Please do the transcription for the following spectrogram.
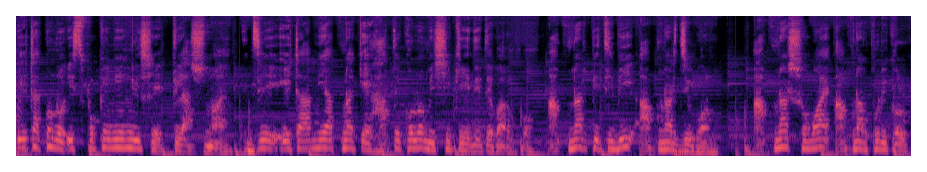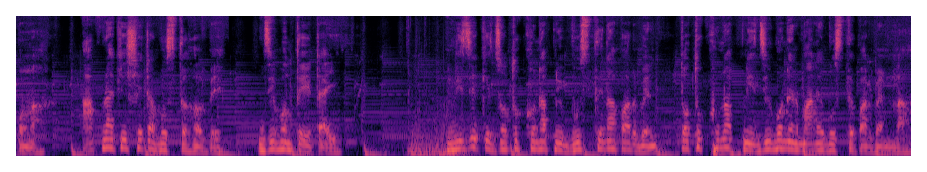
এটা কোনো স্পোকেন ইংলিশে ক্লাস নয়, যে এটা আমি আপনাকে হাতে কলমে শিখিয়ে দিতে পারব। আপনার পৃথিবী, আপনার জীবন, আপনার সময়, আপনার পরিকল্পনা। আপনাকে সেটা বুঝতে হবে। জীবন তো এটাই। নিজেকে যতক্ষণ আপনি বুঝতে না পারবেন, ততক্ষণ আপনি জীবনের মানে বুঝতে পারবেন না।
